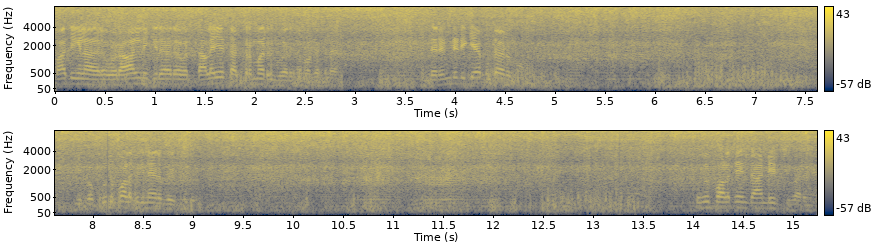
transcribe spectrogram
பார்த்தீங்களா அதில் ஒரு ஆள் நிற்கிறாரு அவர் தலையை தட்டுற மாதிரி இருக்கு பாருங்க பக்கத்தில். இந்த ரெண்டு அடி கேப் தான் இருக்கும். இப்போ புதுப்பாலத்துக்கு நேரம் போயிடுச்சு புது பாலத்தையும் தாண்டிடுச்சு பாருங்க.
